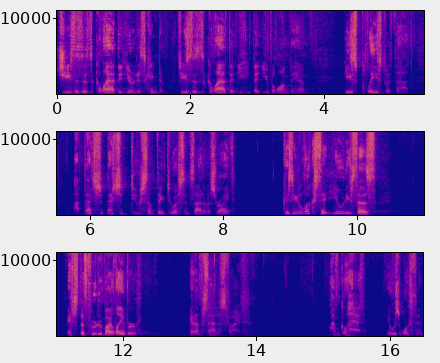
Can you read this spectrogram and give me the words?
Jesus is glad that you're in his kingdom. Jesus is glad that you, that you belong to him. He's pleased with that. That should, that should do something to us inside of us, right? Because he looks at you and he says, It's the fruit of my labor, and I'm satisfied. I'm glad. It was worth it.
